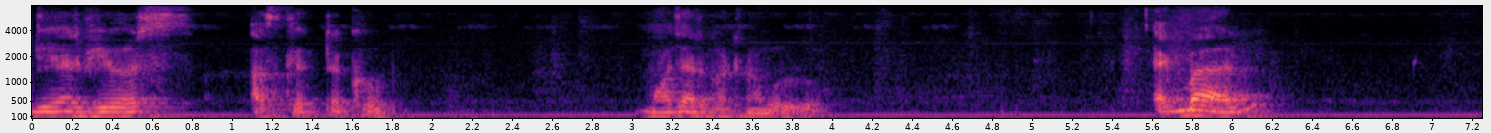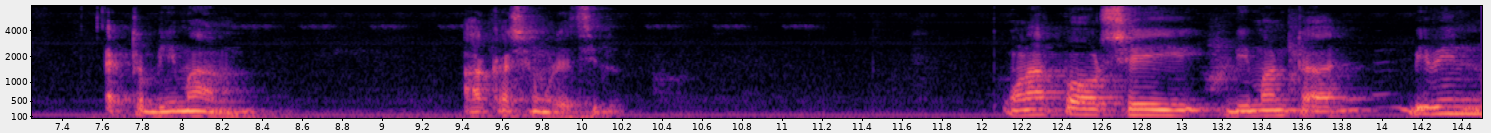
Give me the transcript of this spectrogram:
ডিয়ার ভিউয়ার্স আজকে একটা খুব মজার ঘটনা বলব। একবার একটা বিমান আকাশে উড়েছিল। ওনার পর সেই বিমানটা বিভিন্ন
